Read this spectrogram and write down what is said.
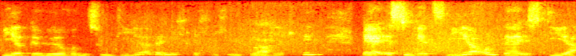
wir gehören zu dir, wenn ich richtig informiert ja. bin. Wer ist denn jetzt wir und wer ist dir?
